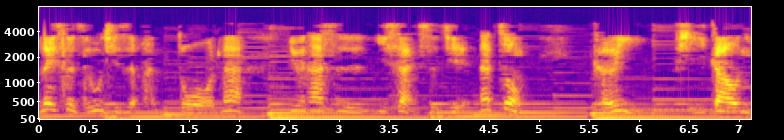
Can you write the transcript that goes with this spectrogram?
类似的植物其实很多，那因为它是伊斯兰世界，那这种可以提高你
